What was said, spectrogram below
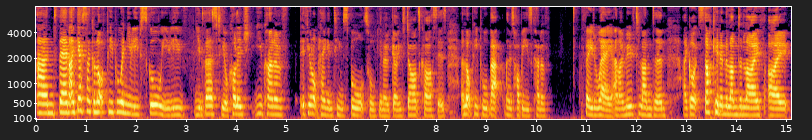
And then I guess like a lot of people, when you leave school, you leave university or college, you kind of if you're not playing in team sports or you know going to dance classes a lot of people that those hobbies kind of fade away. And i moved to london. I got stuck in in the london life. I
